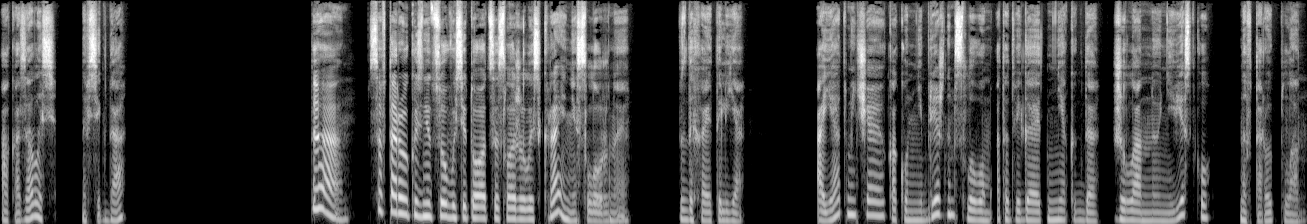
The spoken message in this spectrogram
а оказалось навсегда. Да, со второй Кузнецовой ситуация сложилась крайне сложная, вздыхает Илья. А я отмечаю, как он небрежным словом отодвигает некогда желанную невестку на второй план.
